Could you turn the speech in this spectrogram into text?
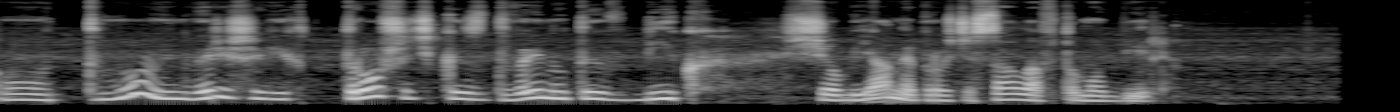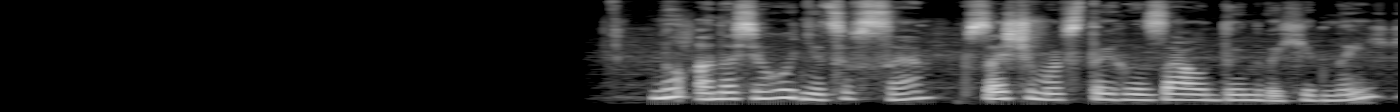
От, тому він вирішив їх трошечки здвинути в бік, щоб я не прочесала автомобіль. Ну, а на сьогодні це все. Все, що ми встигли за один вихідний.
